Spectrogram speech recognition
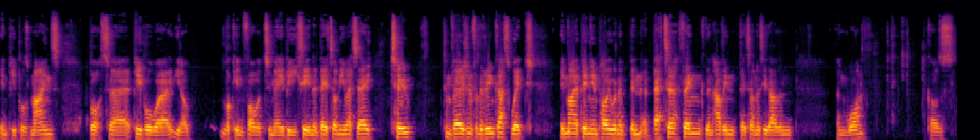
in people's minds. But uh, people were, you know, looking forward to maybe seeing a Daytona USA 2 conversion for the Dreamcast, which, in my opinion, probably would have been a better thing than having Daytona 2001 because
